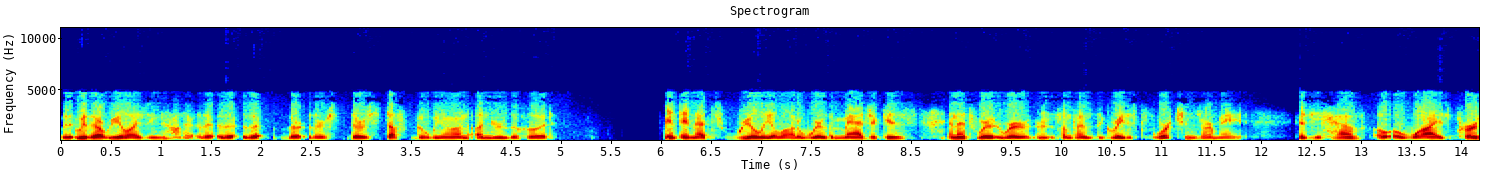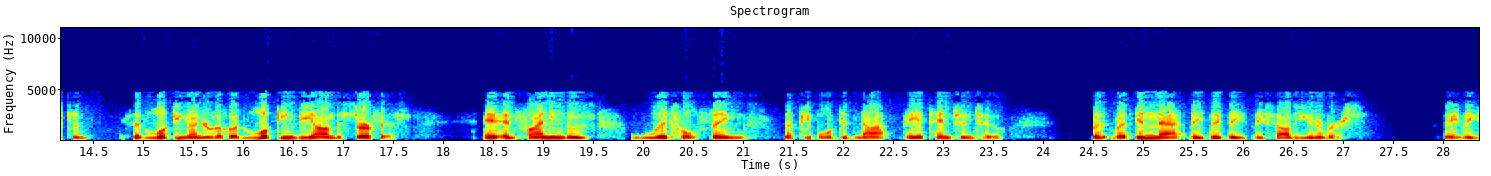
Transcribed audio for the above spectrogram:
without realizing no, there, there, there, there, there's there's stuff going on under the hood, and and that's really a lot of where the magic is, and that's where where sometimes the greatest fortunes are made, because you have a, a wise person, like I said, looking under the hood, looking beyond the surface, and, and finding those little things that people did not pay attention to, but but in that they they they, they saw the universe, they they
